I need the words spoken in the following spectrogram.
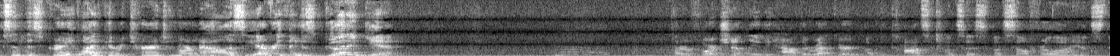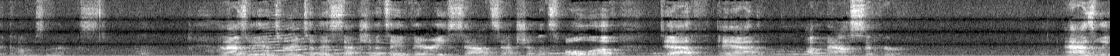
Isn't this great? Life can return to normalcy. Everything is good again. But unfortunately, we have the record of the consequences of self reliance that comes next. And as we enter into this section, it's a very sad section that's full of death and a massacre. As we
